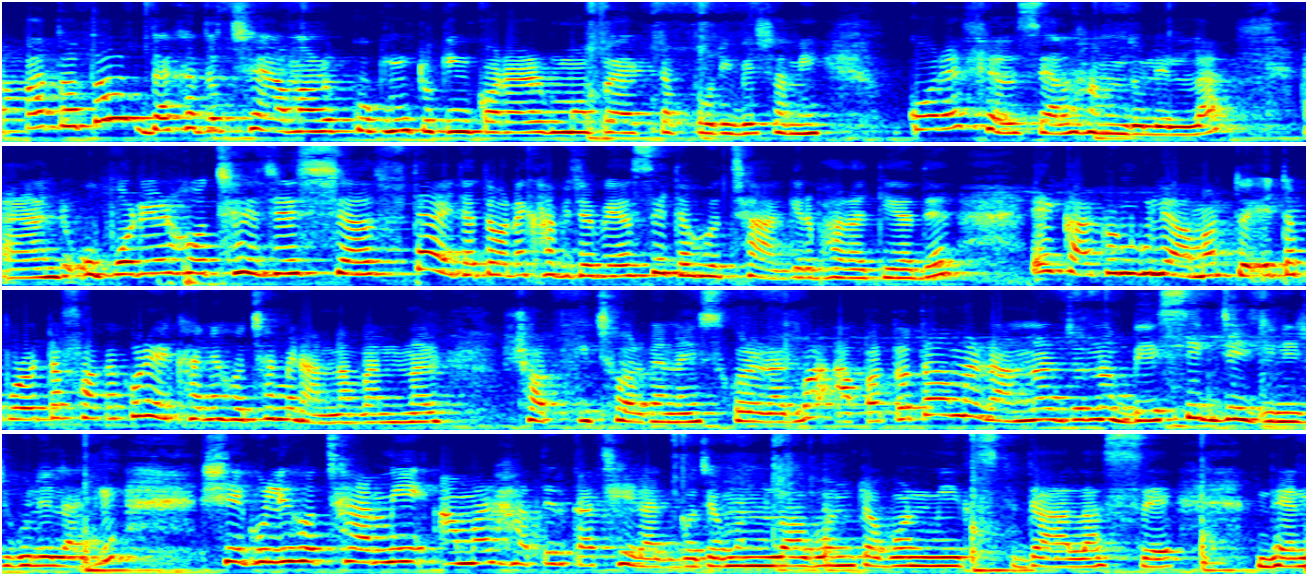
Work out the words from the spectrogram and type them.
আপাতত দেখা যাচ্ছে আমার কুকিং টুকিং করার মতো একটা পরিবেশ আমি করে ফেলছি, আলহামদুলিল্লাহ। অ্যান্ড উপরের হচ্ছে যে শেলফটা এটাতে অনেক হাবিজাবি আছে, এটা হচ্ছে আগের ভাড়াটিয়াদের। এই কার্টুনগুলি আমার তো এটা পুরোটা ফাঁকা করে এখানে হচ্ছে আমি রান্না বান্নার সব কিছু অর্গানাইজ করে রাখব। আপাতত আমার রান্নার জন্য বেসিক যে জিনিসগুলি লাগে, সেগুলি হচ্ছে আমি আমার হাতের কাছেই রাখব। যেমন লবণ টবণ মিক্সড ডাল আছে দেন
